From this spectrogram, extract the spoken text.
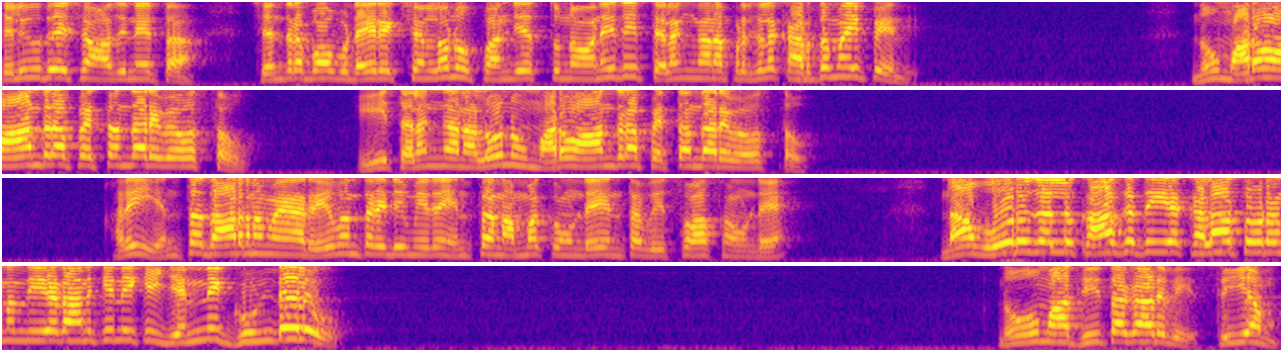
తెలుగుదేశం అధినేత చంద్రబాబు డైరెక్షన్లో నువ్వు పనిచేస్తున్నావు అనేది తెలంగాణ ప్రజలకు అర్థమైపోయింది. నువ్వు మరో ఆంధ్ర పెత్తందారి వ్యవస్థవు. ఈ తెలంగాణలో నువ్వు మరో ఆంధ్ర పెత్తందారి వ్యవస్థవు. అరే ఎంత దారుణమయ్యా రేవంత్ రెడ్డి మీద ఎంత నమ్మకం ఉండే ఎంత విశ్వాసం ఉండే. నా ఓరుగల్లు కాకతీయ కళాతోరణం తీయడానికి నీకు ఎన్ని గుండెలు? నువ్వు మా జీతగాడివి సీఎం.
